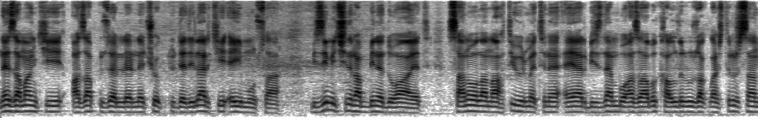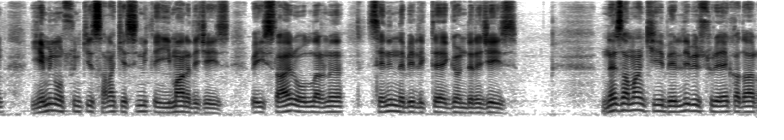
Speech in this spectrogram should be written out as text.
Ne zaman ki azap üzerlerine çöktü dediler ki ey Musa bizim için Rabbine dua et. Sana olan ahdi hürmetine eğer bizden bu azabı kaldırır uzaklaştırırsan yemin olsun ki sana kesinlikle iman edeceğiz ve İsrailoğullarını seninle birlikte göndereceğiz.'' Ne zaman ki belli bir süreye kadar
